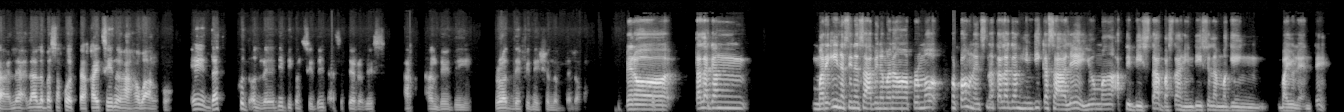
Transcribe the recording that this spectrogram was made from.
ta, lalabas ako, ta, kahit sino hahawaan ko. Eh, that could already be considered as a terrorist act under the broad definition of the law. Pero talagang mariin na sinasabi naman ng mga promo- proponents na talagang hindi kasali yung mga aktivista basta hindi sila maging violente.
